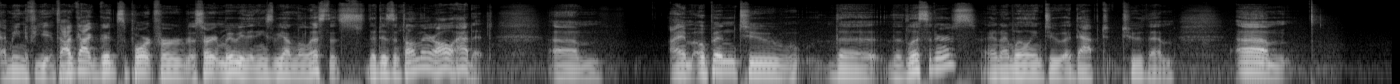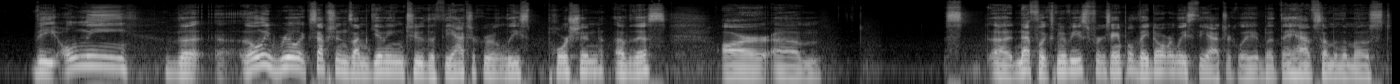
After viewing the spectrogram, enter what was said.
i mean if you if i've got good support for a certain movie that needs to be on the list that's that isn't on there i'll add it um, i am open to the the listeners, and I'm willing to adapt to them. Um, the only the uh, the only real exceptions I'm giving to the theatrical release portion of this are um, uh, Netflix movies, for example. They don't release theatrically, but they have some of the most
